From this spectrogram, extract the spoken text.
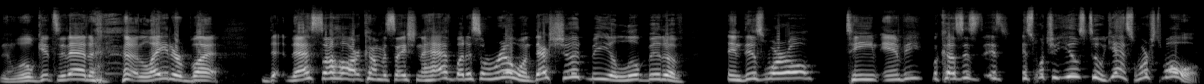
And we'll get to that later, but th- that's a hard conversation to have, but it's a real one. There should be a little bit of in this world team envy because it's it's it's what you're used to. Yes, we're spoiled.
